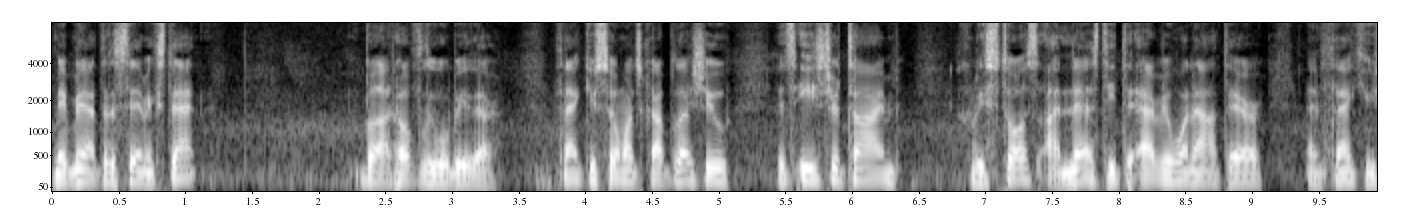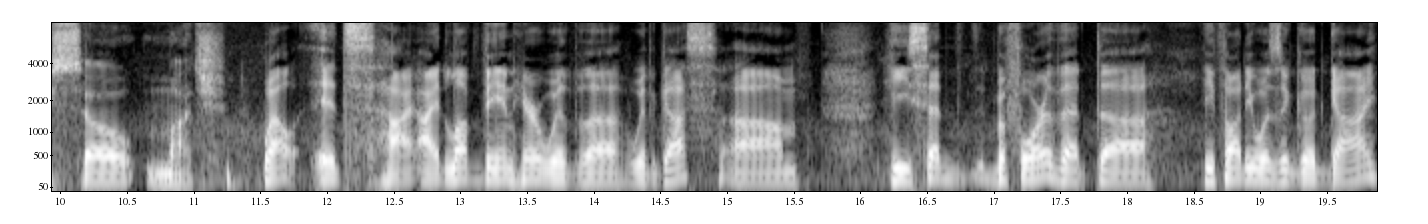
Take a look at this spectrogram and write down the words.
Maybe not to the same extent, but hopefully we'll be there. Thank you so much. God bless you. It's Easter time. Christos Anesti to everyone out there, and thank you so much. Well, it's I, I love being here with uh, with Gus. Um, he said before that uh, he thought he was a good guy.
